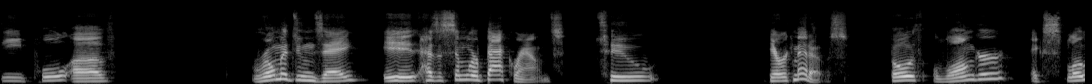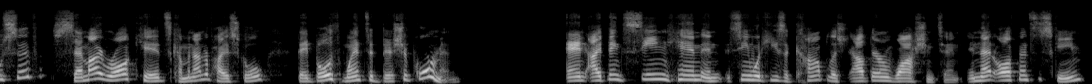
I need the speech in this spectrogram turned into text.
the pool of Roma Odunze is, has a similar background to Derek Meadows. Both longer, explosive, semi raw kids coming out of high school. They both went to Bishop Gorman. And I think seeing him and seeing what he's accomplished out there in Washington in that offensive scheme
